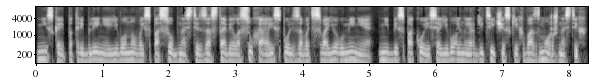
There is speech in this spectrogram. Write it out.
Низкое потребление его новой способности заставило Сухая использовать свое умение, не беспокоясь о его энергетических возможностях.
